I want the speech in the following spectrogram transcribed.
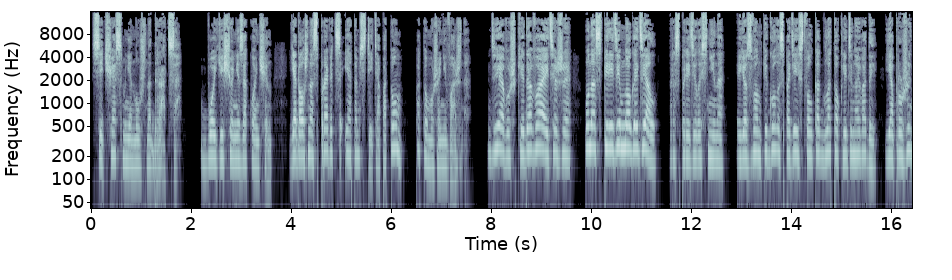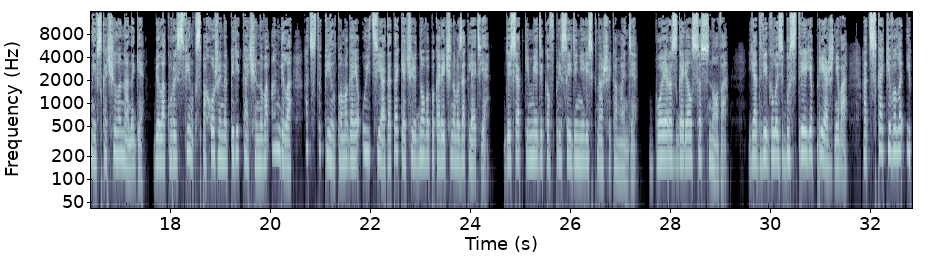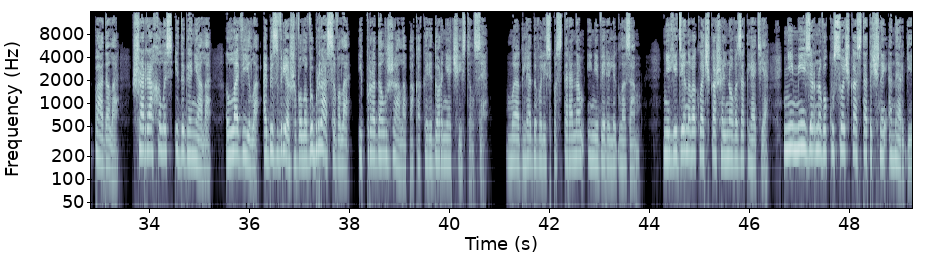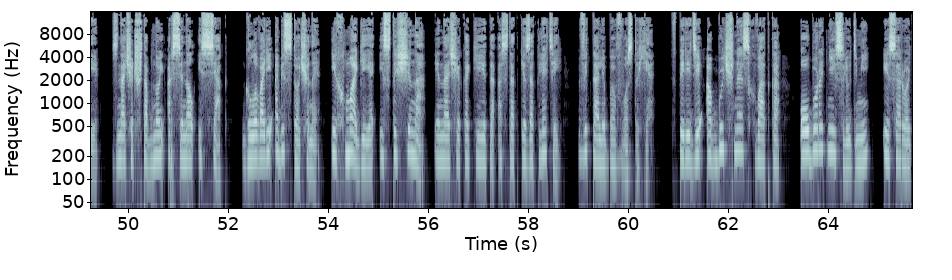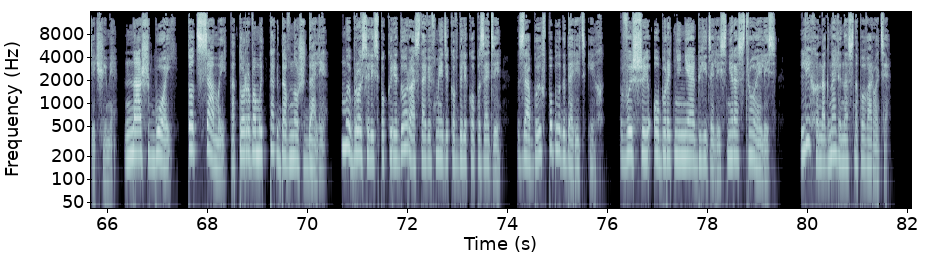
Сейчас мне нужно драться. Бой еще не закончен. Я должна справиться и отомстить, а потом... Потом уже не важно. «Девушки, давайте же! У нас впереди много дел!» — распорядилась Нина. Ее звонкий голос подействовал, как глоток ледяной воды. Я пружиной вскочила на ноги. Белокурый сфинкс, похожий на перекачанного ангела, отступил, помогая уйти от атаки очередного покореченного заклятия. Десятки медиков присоединились к нашей команде. Бой разгорелся снова. Я двигалась быстрее прежнего, отскакивала и падала, шарахалась и догоняла, ловила, обезвреживала, выбрасывала и продолжала, пока коридор не очистился. Мы оглядывались по сторонам и не верили глазам. Ни единого клочка шального заклятия, ни мизерного кусочка остаточной энергии. Значит, штабной арсенал иссяк. Главари обесточены. Их магия истощена, иначе какие-то остатки заклятий витали бы в воздухе. Впереди обычная схватка оборотней с людьми и сородичами. Наш бой, тот самый, которого мы так давно ждали. Мы бросились по коридору, оставив медиков далеко позади, забыв поблагодарить их. Высшие оборотни не обиделись, не расстроились. Лихо нагнали нас на повороте.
